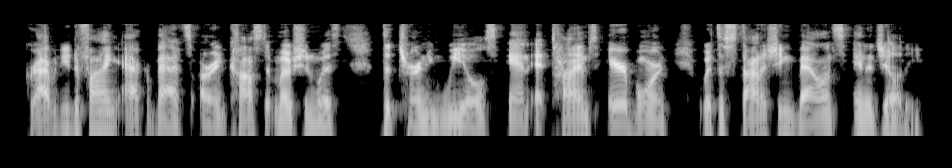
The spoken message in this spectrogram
Gravity defying acrobats are in constant motion with the turning wheels and at times airborne with astonishing balance and agility.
